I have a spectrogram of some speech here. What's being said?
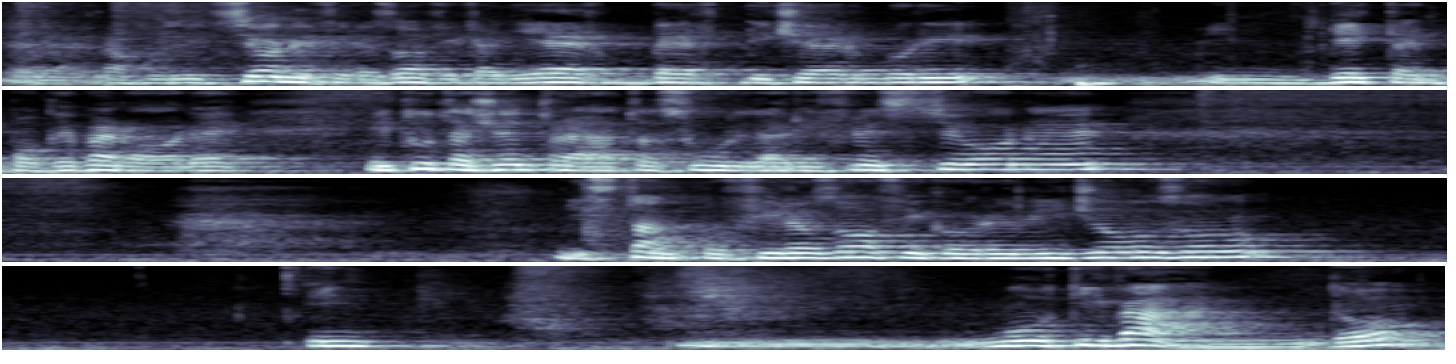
eh, la posizione filosofica di Herbert di Cerbori, in, detta in poche parole, è tutta centrata sulla riflessione di stampo filosofico-religioso in, motivando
